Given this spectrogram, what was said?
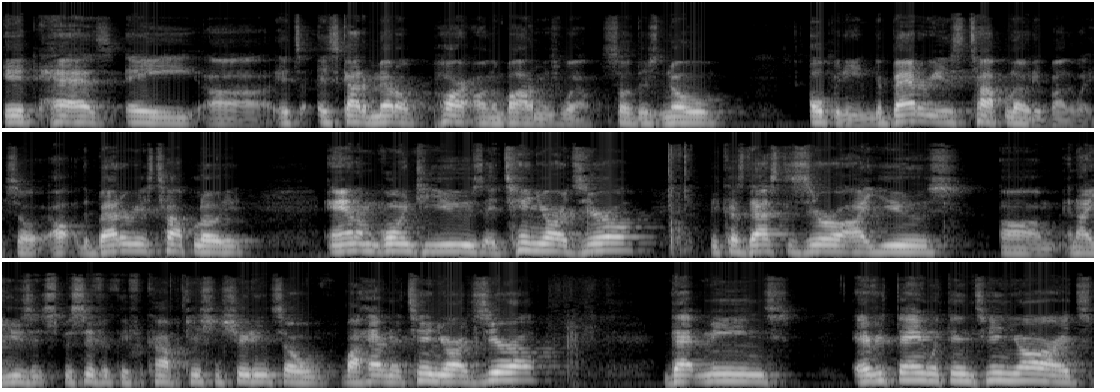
it has a uh, it's it's got a metal part on the bottom as well. So there's no opening. The battery is top loaded, by the way. So uh, the battery is top loaded, and I'm going to use a 10 yard zero because that's the zero I use, um, and I use it specifically for competition shooting. So by having a 10 yard zero, that means everything within 10 yards.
